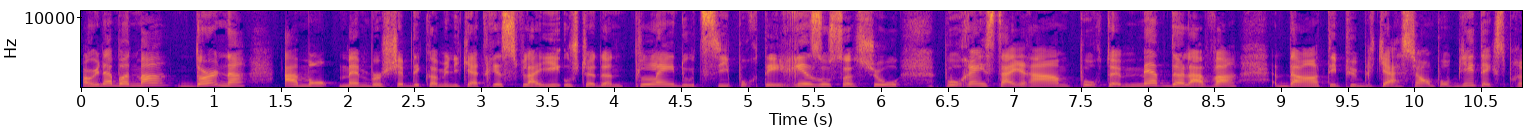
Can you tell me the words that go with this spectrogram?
un abonnement d'un an à mon membership des communicatrices flyées où je te donne plein d'outils pour tes réseaux sociaux, pour Instagram, pour te mettre de l'avant dans tes publications, pour bien t'exprimer,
